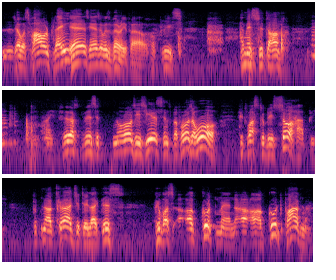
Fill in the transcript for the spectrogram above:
there was foul play? Yes, yes, it was very foul. Oh, please. I may sit down. My first visit in all these years since before the war. It was to be so happy. But now tragedy like this. He was a, good man, a, a good partner.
